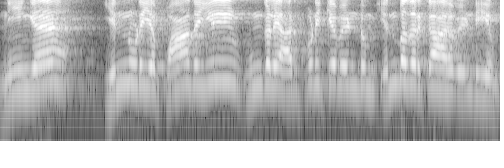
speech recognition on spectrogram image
நீங்க என்னுடைய பாதையில் உங்களை அர்ப்பணிக்க வேண்டும் என்பதற்காக வேண்டியும்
